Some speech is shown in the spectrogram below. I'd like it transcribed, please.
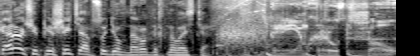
Короче, пишите, обсудим в народных новостях. Крем-хруст-шоу.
